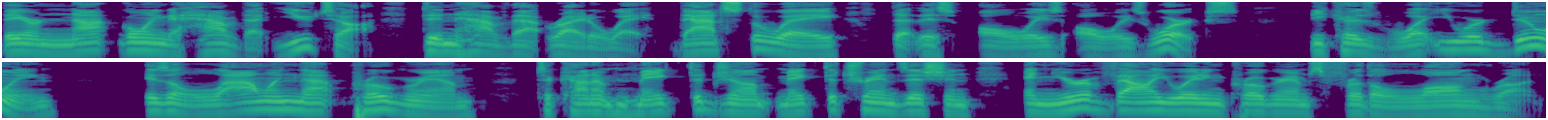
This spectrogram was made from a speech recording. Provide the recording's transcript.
They are not going to have that. Utah didn't have that right away. That's the way that this always always works because what you are doing is allowing that program to kind of make the jump, make the transition, and you're evaluating programs for the long run.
